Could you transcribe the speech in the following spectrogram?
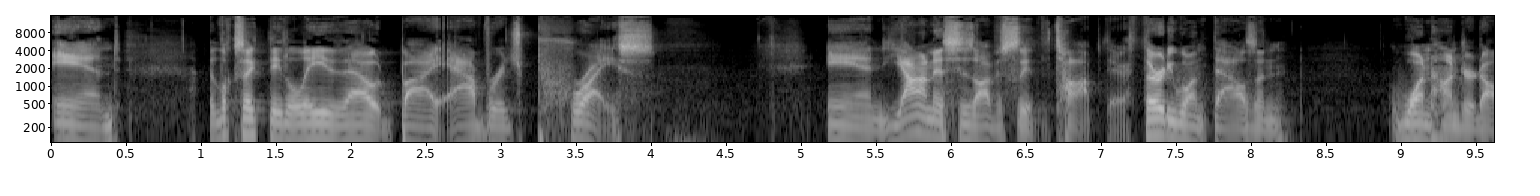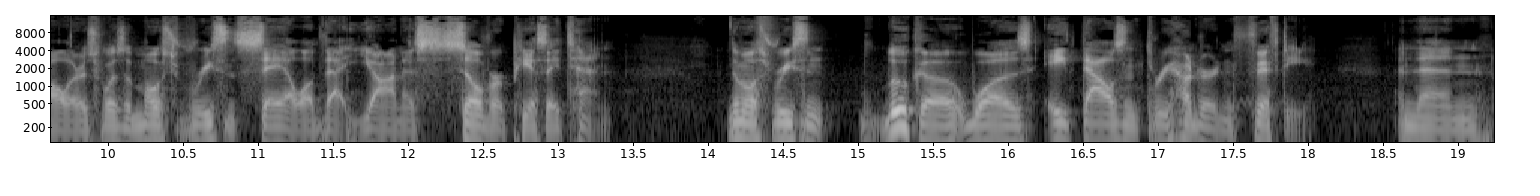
and it looks like they laid it out by average price. And Giannis is obviously at the top there, thirty-one thousand one hundred dollars was the most recent sale of that Giannis silver PSA ten. The most recent Luka was eight thousand three hundred and fifty. And then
